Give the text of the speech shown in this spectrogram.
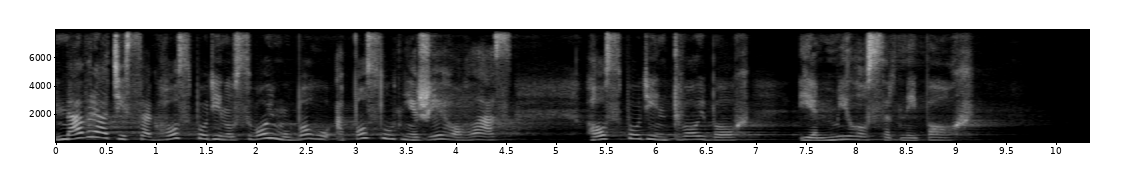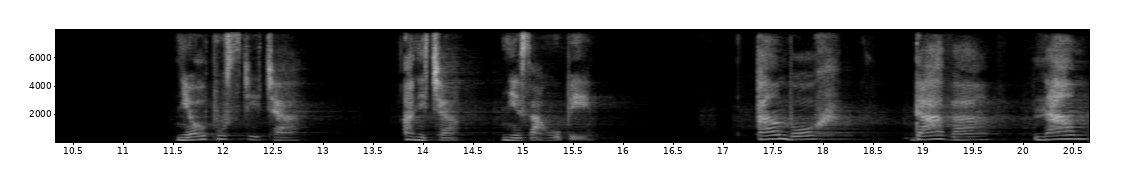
navráti sa k hospodinu svojmu Bohu a poslútneš jeho hlas, hospodin tvoj Boh je milosrdný Boh. Neopustí ťa, ani ťa nezahubí. Pán Boh dáva nám,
